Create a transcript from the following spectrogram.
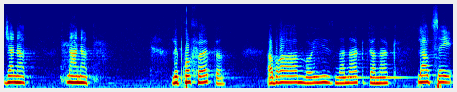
Janak, Nanak. les prophètes, Abraham, Moïse, Nanak, Janak, Lao Tse,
